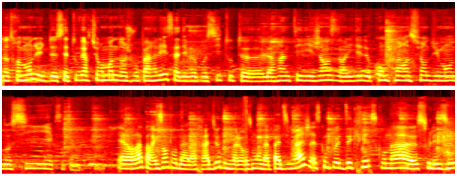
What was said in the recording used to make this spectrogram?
notre monde, de cette ouverture au monde dont je vous parlais, ça développe aussi toute leur intelligence dans l'idée de compréhension du monde aussi, etc. Et alors là par exemple on est à la radio donc malheureusement on n'a pas d'image, est-ce qu'on peut décrire ce qu'on a sous les yeux?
